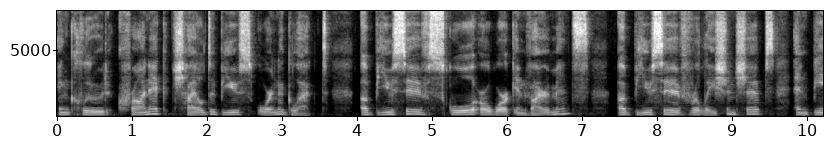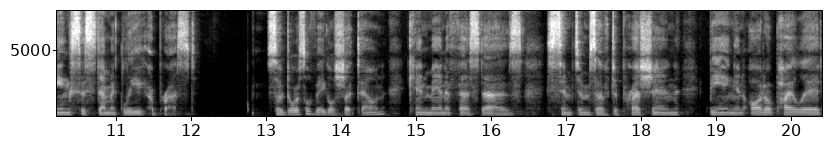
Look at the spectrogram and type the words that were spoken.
include chronic child abuse or neglect, abusive school or work environments, abusive relationships, and being systemically oppressed. So, dorsal vagal shutdown can manifest as symptoms of depression, being in autopilot,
